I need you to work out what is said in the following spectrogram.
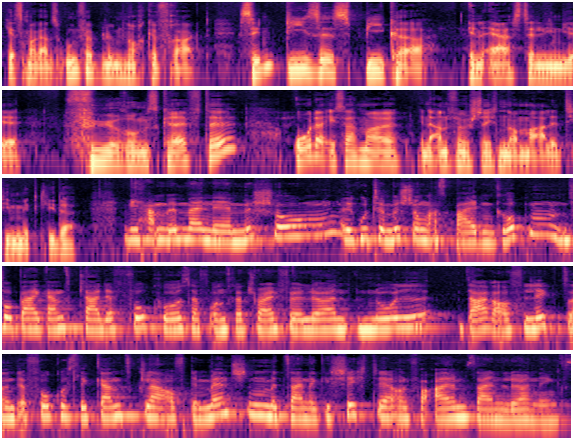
Jetzt mal ganz unverblümt noch gefragt, sind diese Speaker in erster Linie Führungskräfte oder ich sag mal in Anführungsstrichen normale Teammitglieder? Wir haben immer eine Mischung, eine gute Mischung aus beiden Gruppen, wobei ganz klar der Fokus auf unserer Try for Learn null darauf liegt, sondern der Fokus liegt ganz klar auf dem Menschen mit seiner Geschichte und vor allem seinen Learnings.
